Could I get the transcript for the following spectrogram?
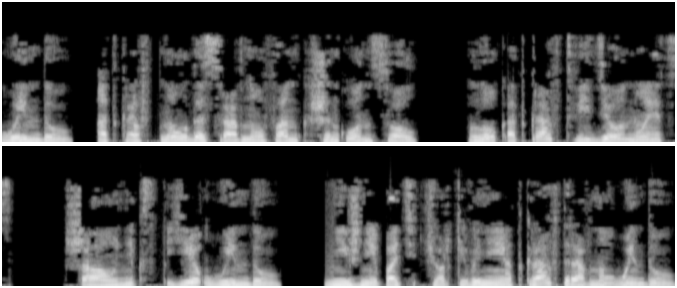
Window. Открафт ноуда равно function console. Лог открафт видео noets. Show next E window. Нижнее подчеркивание открафт равно window.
